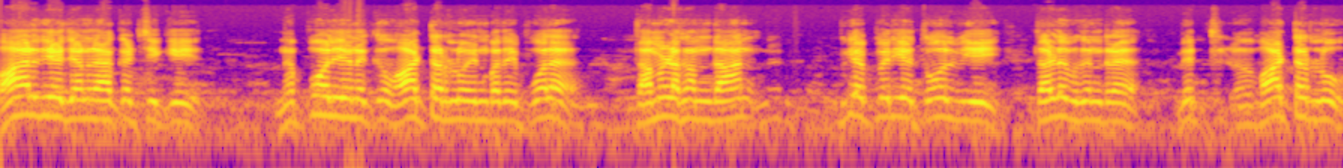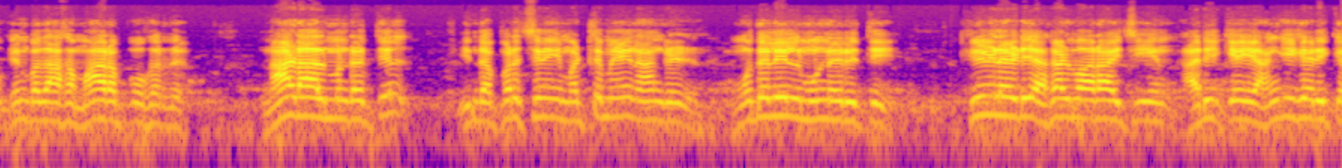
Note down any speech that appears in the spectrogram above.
பாரதிய ஜனதா கட்சிக்கு நெப்போலியனுக்கு வாட்டர்லோ என்பதைப் போல தமிழகம்தான் மிகப்பெரிய தோல்வியை தழுவுகின்ற வெற்றி வாட்டர்லூ என்பதாக மாறப்போகிறது நாடாளுமன்றத்தில் இந்த பிரச்சனையை மட்டுமே நாங்கள் முதலில் முன்னிறுத்தி கீழடி அகழ்வாராய்ச்சியின் அறிக்கையை அங்கீகரிக்க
